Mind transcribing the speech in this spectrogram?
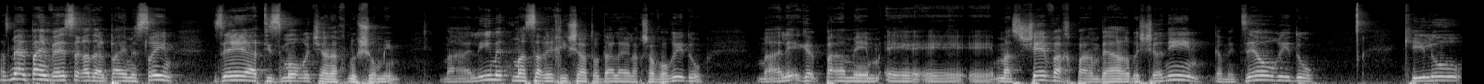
אז מ-2010 עד 2020, זה התזמורת שאנחנו שומעים. מעלים את מס הרכישה, תודה לאל, עכשיו הורידו. מעלים פעם אה, אה, אה, אה, מס שבח, פעם בארבע שנים, גם את זה הורידו. כאילו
